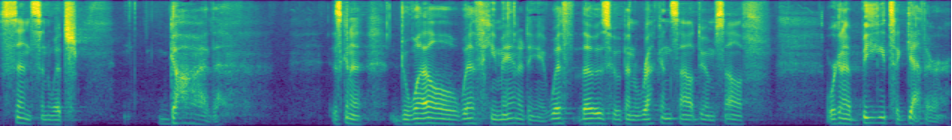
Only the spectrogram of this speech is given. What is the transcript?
sense in which God is going to dwell with humanity, with those who have been reconciled to himself. We're going to be together.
